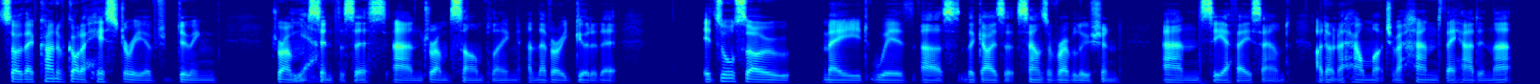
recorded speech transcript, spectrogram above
So they've kind of got a history of doing drum Yeah. synthesis and drum sampling, and they're very good at it. It's also made with uh, the guys at Sounds of Revolution and CFA Sound. I don't know how much of a hand they had in that.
